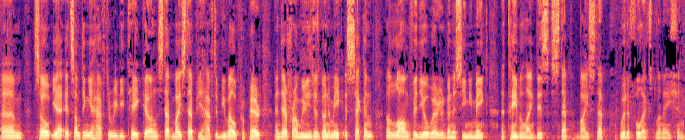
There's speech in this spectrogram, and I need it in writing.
Um, so yeah, it's something you have to really take on step by step. You have to be well prepared. And therefore, I'm really just going to make a second, a long video where you're going to see me make a table like this step by step with a full explanation.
